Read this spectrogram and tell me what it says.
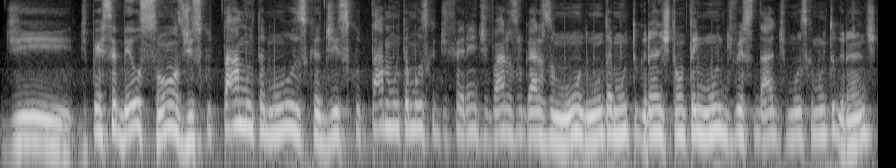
de, de perceber os sons, de escutar muita música, de escutar muita música diferente de vários lugares do mundo. O mundo é muito grande, então tem muita diversidade de música muito grande.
